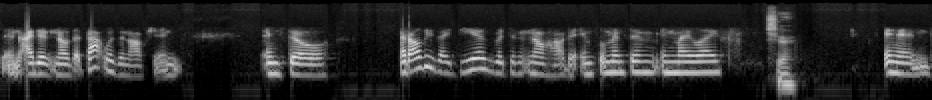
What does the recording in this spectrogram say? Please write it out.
and I didn't know that that was an option, and so I had all these ideas, but didn't know how to implement them in my life. Sure. And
